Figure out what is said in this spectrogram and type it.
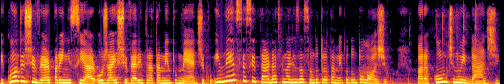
e quando estiver para iniciar ou já estiver em tratamento médico e necessitar da finalização do tratamento odontológico para continuidade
